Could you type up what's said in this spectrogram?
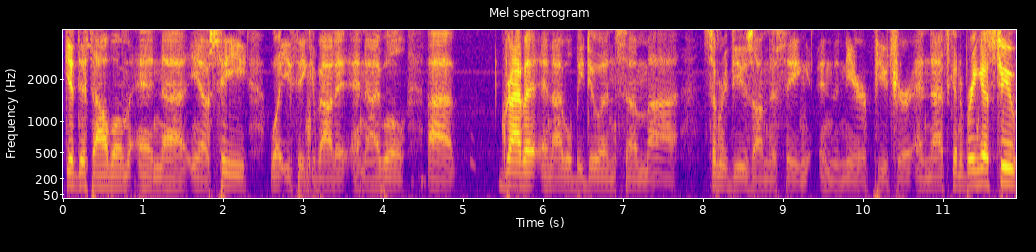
get this album, and uh, you know, see what you think about it. And I will uh, grab it, and I will be doing some. Uh, some reviews on this thing in the near future, and that's going to bring us to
